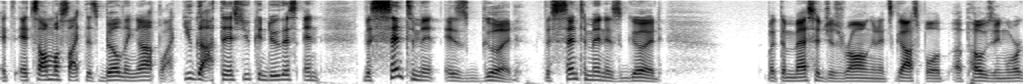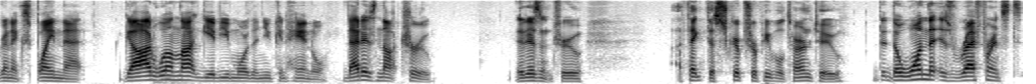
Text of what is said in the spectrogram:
It's it's almost like this building up, like you got this, you can do this, and the sentiment is good. The sentiment is good, but the message is wrong and it's gospel opposing. We're going to explain that. God will not give you more than you can handle. That is not true. It isn't true. I think the scripture people turn to, The, the one that is referenced,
